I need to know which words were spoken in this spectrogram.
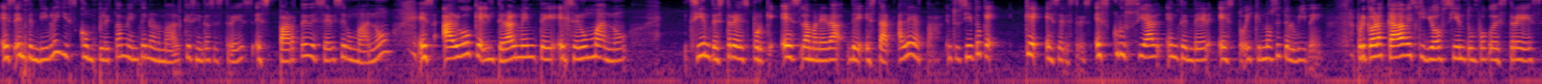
es entendible y es completamente normal que sientas estrés, es parte de ser ser humano, es algo que literalmente el ser humano siente estrés porque es la manera de estar alerta. Entonces siento que, ¿qué es el estrés? Es crucial entender esto y que no se te olvide, porque ahora cada vez que yo siento un poco de estrés,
